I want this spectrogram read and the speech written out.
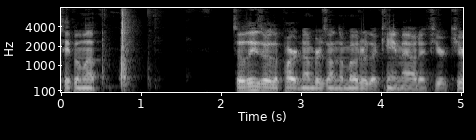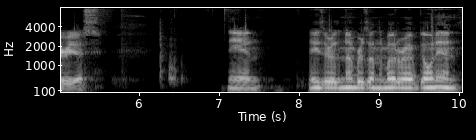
tape them up. So these are the part numbers on the motor that came out if you're curious. And these are the numbers on the motor I have going in.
